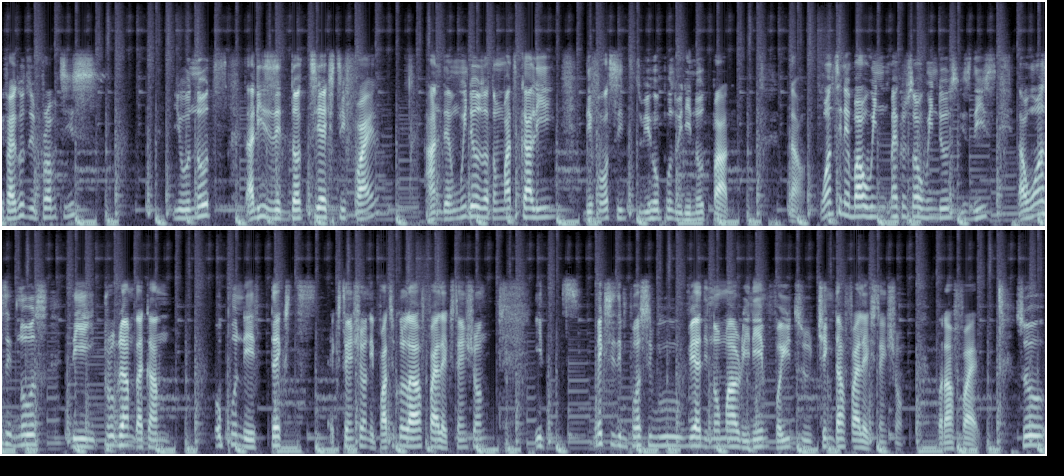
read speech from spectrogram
If I go to the properties, you will note that this is a .txt file and then Windows automatically defaults it to be opened with the notepad. Now, one thing about Win Microsoft Windows is this that once it knows the program that can open a text extension, a particular file extension, it makes it impossible via the normal rename for you to change that file extension for that file. So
